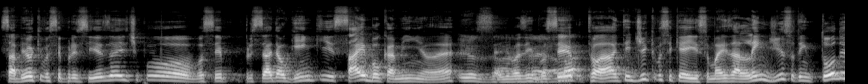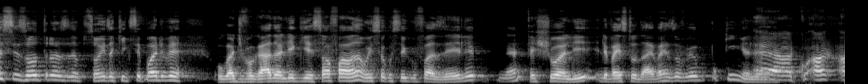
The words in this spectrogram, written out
saber o que você precisa e, tipo, você precisar de alguém que saiba o caminho, né? Exato, tipo assim, é, você, ela- tu- ah, entendi que você quer isso, mas além disso, tem todas essas outras opções aqui que você pode ver. O advogado ali que só fala, não, isso eu consigo fazer, ele, né, fechou ali, ele vai estudar e vai resolver um pouquinho ali. É, né? a, a-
